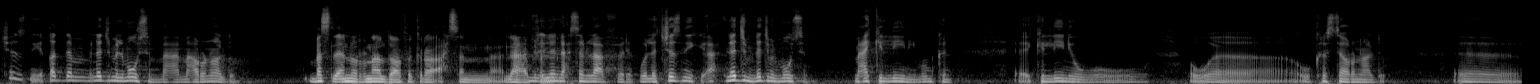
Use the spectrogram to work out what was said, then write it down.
تشزني قدم نجم الموسم مع مع رونالدو. بس لأنه رونالدو على فكرة أحسن لاعب في لأنه أحسن لاعب في الفريق. ولا تشزني نجم نجم الموسم مع كليني ممكن آه كليني و, و... وكريستيانو رونالدو. آه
